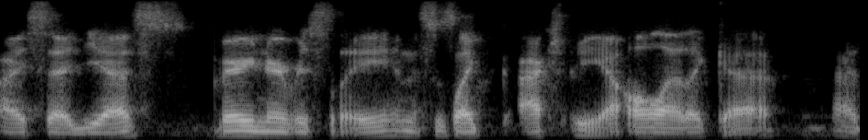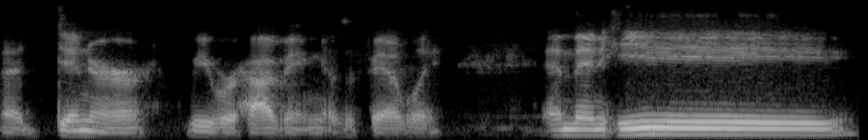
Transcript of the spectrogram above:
I said yes, very nervously. And this was like actually all at like a at a dinner we were having as a family, and then he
